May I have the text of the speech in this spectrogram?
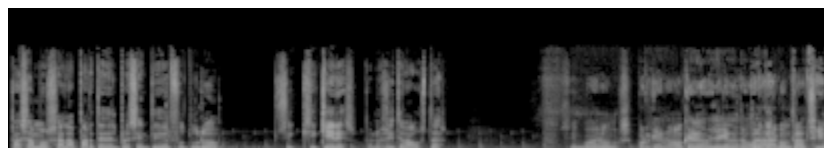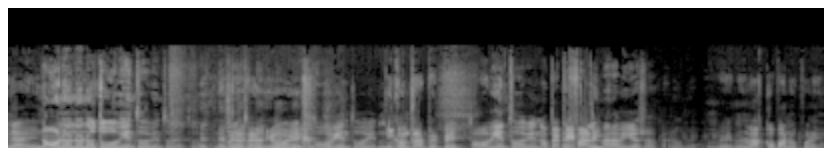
pasamos a la parte del presente y del futuro. Si, quieres, pero no sé si te va a gustar. Bueno, ¿por qué no? Que, oye, que no tengo nada contra China, ¿eh? No, no, no, no, todo bien, todo bien, todo bien. Todo bien. te lo digo, ¿eh? Todo bien, todo bien. Ni contra Pepe. Todo bien, todo bien. No, Pepe, Pepe maravilloso, claro. Hombre, las copas nos pone.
